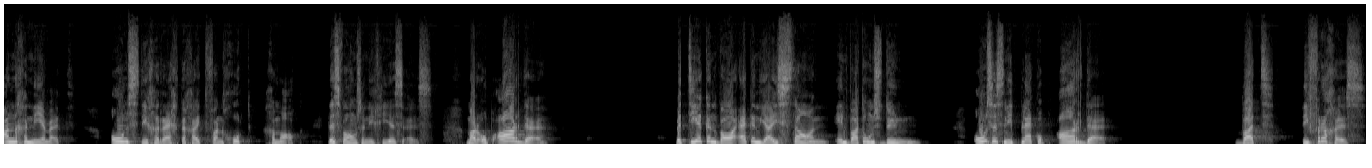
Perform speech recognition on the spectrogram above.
aangeneem het, ons die geregtigheid van God gemaak. Dis waar ons in die gees is. Maar op aarde beteken waar ek en jy staan en wat ons doen. Ons is in die plek op aarde wat die vrug is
